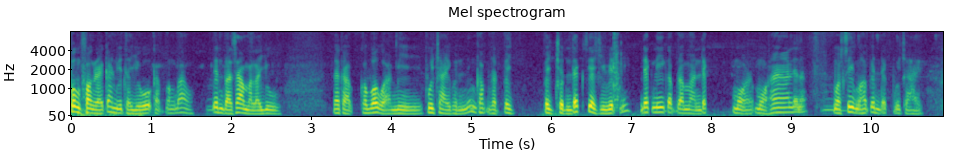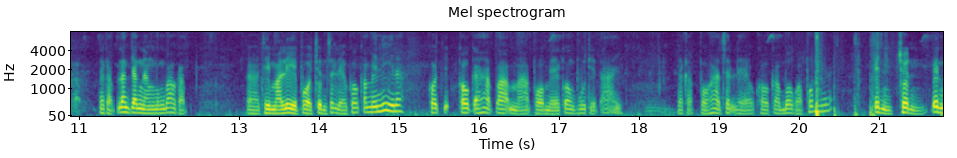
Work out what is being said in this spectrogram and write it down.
ผมฟังรายการวิทยุกับบางเบ้าเป็นภาษามาลายูนะครับเขาบอกว่ามีผู้ชายคนหนึงขับรถไปไปชนเด็กเสียชีวิตนี่เด็กนี้ก็ประมาณเด็กหมอหมอห้าเลยนะหมอสี่หมอห้าเป็นเด็กผู้ชายครับนะครับหลังจากนั้นบางเบ้ากับอ่าที่มาเลพอชนเสร็จแล้วเขาก็ไม่หนี่นะเขาจะเขาก็หาป้ามาพ่อแม่ของผู้ที่ตาย นะครับพอห้าเสร็จแล้วเขาก็บอกว่าผมนี่แหละเป็นชนเป็น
